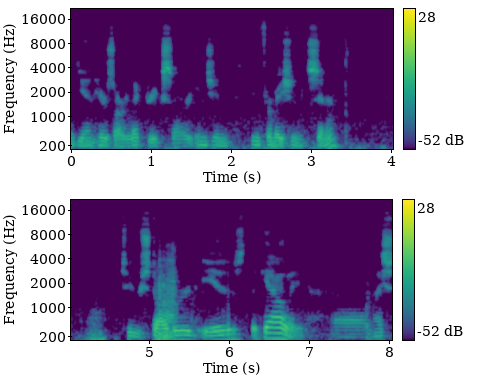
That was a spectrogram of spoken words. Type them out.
Again, here's our electrics, our engine information center. To starboard is the galley. Uh, nice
